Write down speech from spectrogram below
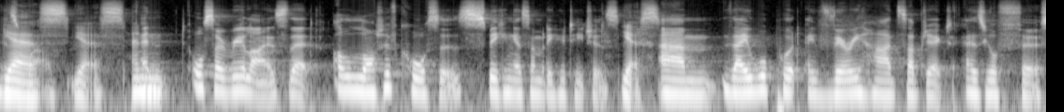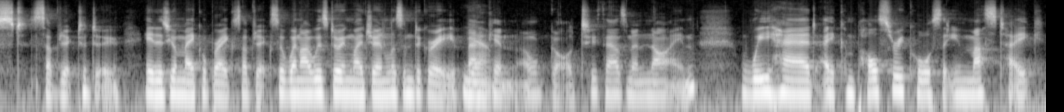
as yes, yes. And, And, also realize that a lot of courses, speaking as somebody who teaches, yes. um, they will put a very hard subject as your first subject to do. It is your make or break subject. So when I was doing my journalism degree back Yeah. in, oh God, 2009, we had a compulsory course that you must take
